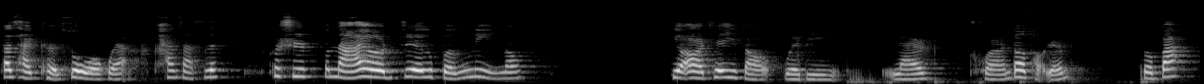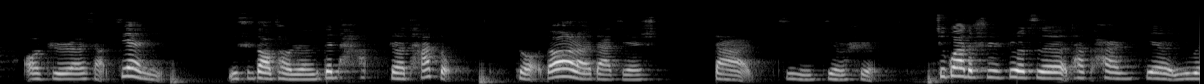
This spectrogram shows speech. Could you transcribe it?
他才肯送我回堪萨斯。可是我哪有这个本领呢？”第二天一早，卫兵来传稻草人：“走吧，奥兹想见你。”于是稻草人跟他着他走，走到了大街大进进室。奇怪的是，这次他看见一位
